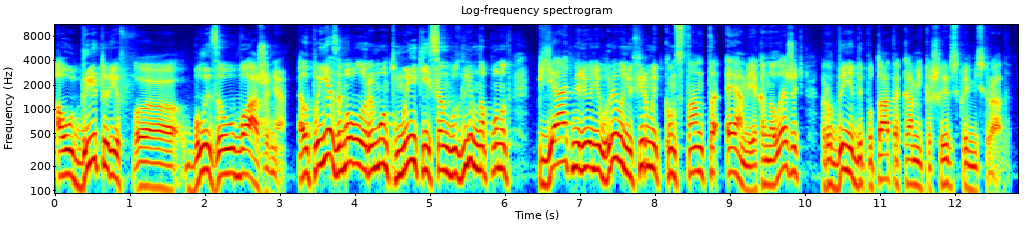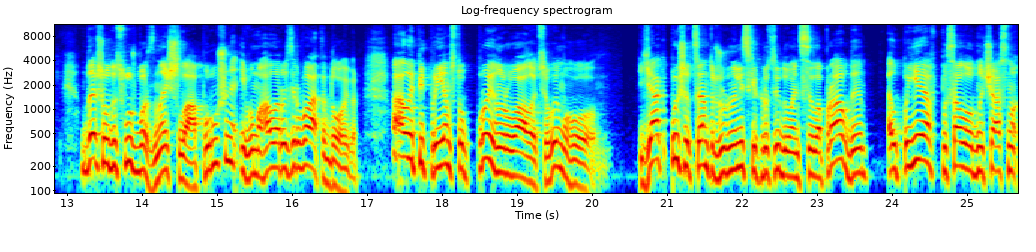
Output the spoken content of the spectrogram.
аудиторів е, були зауваження. ЛПЄ замовило ремонт мийки і санвузлів на понад 5 мільйонів гривень у фірмі Константа М, яка належить родині депутата Камінь-Каширської міськради. Держаудитслужба знайшла порушення і вимагала розірвати договір. Але підприємство проігнорувало цю вимогу. Як пише Центр журналістських розслідувань Сила Правди, ЛПЄ вписало одночасно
